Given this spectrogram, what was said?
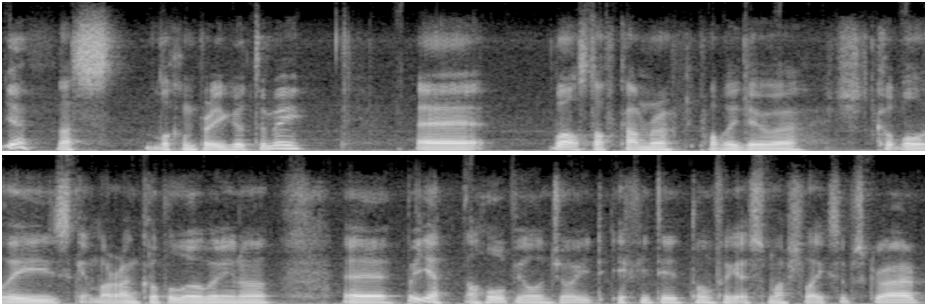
yeah, that's looking pretty good to me. Uh, whilst off camera, probably do a couple of these, get my rank up a little bit, you know. Uh, but yeah, I hope you all enjoyed. If you did, don't forget to smash like, subscribe,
